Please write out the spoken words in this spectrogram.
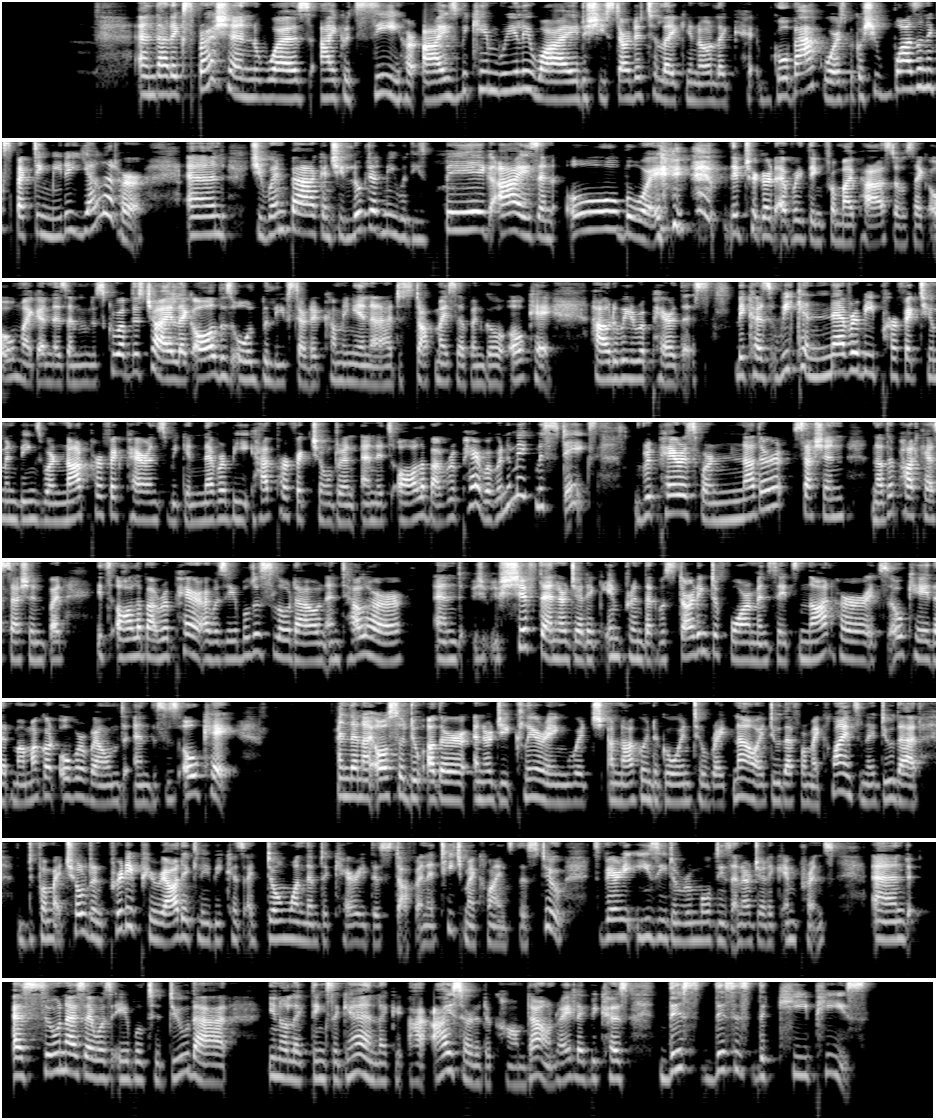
And that expression was, I could see her eyes became really wide. She started to like, you know, like go backwards because she wasn't expecting me to yell at her. And she went back and she looked at me with these big eyes. And oh boy, it triggered everything from my past. I was like, oh my goodness, I'm going to screw up this child. Like all those old beliefs started coming in and I had to stop myself and go, okay, how do we repair this? Because we can never be perfect human beings. We're not perfect parents. We can never be, have perfect children. And it's all about repair. We're going to make mistakes. Repair is for another session, another podcast session, but it's all about repair. I was able to slow down and tell her and shift the energetic imprint that was starting to form and say, it's not her. It's okay that mama got overwhelmed and this is okay. And then I also do other energy clearing, which I'm not going to go into right now. I do that for my clients and I do that for my children pretty periodically because I don't want them to carry this stuff. And I teach my clients this too. It's very easy to remove these energetic imprints. And as soon as I was able to do that, you know, like things again, like I, I started to calm down, right? Like because this, this is the key piece.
